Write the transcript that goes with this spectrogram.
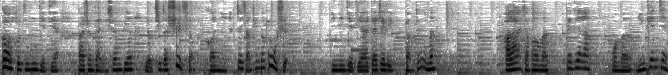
告诉晶晶姐姐发生在你身边有趣的事情和你最想听的故事。晶晶姐姐在这里等着你们。好啦，小朋友们，再见啦，我们明天见。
